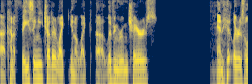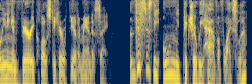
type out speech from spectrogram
uh, kind of facing each other, like you know, like uh, living room chairs. And Hitler is leaning in very close to hear what the other man is saying. This is the only picture we have of Weisler.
